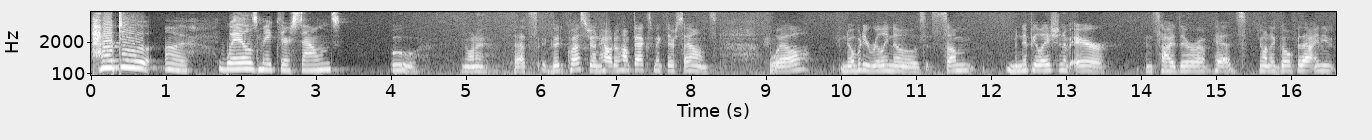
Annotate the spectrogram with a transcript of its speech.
How do uh, whales make their sounds? ooh, you want to, that's a good question. How do humpbacks make their sounds? Well, nobody really knows. It's some manipulation of air inside their uh, heads. You want to go for that? Any,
